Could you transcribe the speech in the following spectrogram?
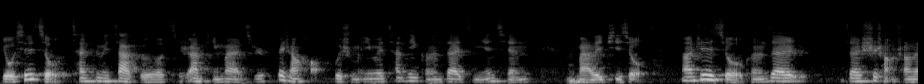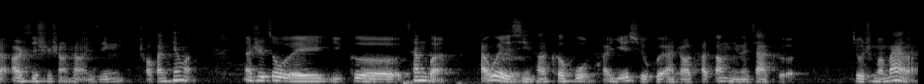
有些酒餐厅的价格其实按瓶卖其实非常好，为什么？因为餐厅可能在几年前买了一批酒。那这些酒可能在在市场上，在二级市场上已经炒翻天了，但是作为一个餐馆，他为了吸引他的客户，他也许会按照他当年的价格就这么卖了，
